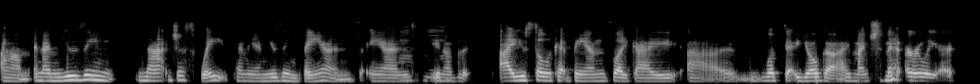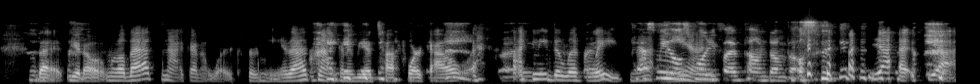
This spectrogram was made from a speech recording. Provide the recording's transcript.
um, and I'm using not just weights. I mean, I'm using bands, and mm-hmm. you know, the, I used to look at bands like I uh, looked at yoga. I mentioned that earlier, but you know, well, that's not going to work for me. That's right. not going to be a tough workout. Right. I need to lift right. weights. Pass me those 45 pound dumbbells. yes. Yeah.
